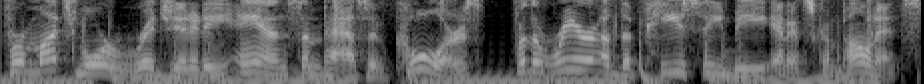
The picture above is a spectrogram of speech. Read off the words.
for much more rigidity and some passive coolers for the rear of the PCB and its components.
